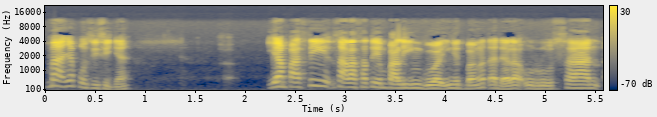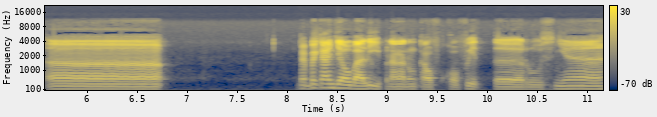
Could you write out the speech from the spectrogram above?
banyak posisinya. Yang pasti salah satu yang paling gue inget banget adalah urusan uh, PPKM Jawa Bali penanganan COVID. Terusnya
